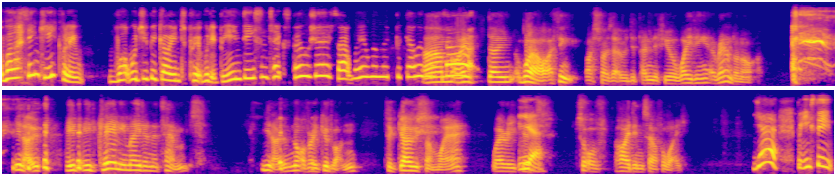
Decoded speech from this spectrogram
Well, I think equally, what would you be going to? Would it be indecent exposure? Is that where we would be going? Um, I don't. Well, I think I suppose that would depend if you're waving it around or not. you know, he'd, he'd clearly made an attempt, you know, not a very good one, to go somewhere where he could yeah. sort of hide himself away. Yeah, but you see,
